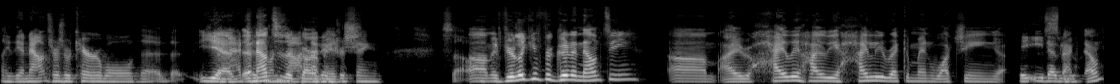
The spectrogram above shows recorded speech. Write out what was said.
Like the announcers were terrible. The, the, the Yeah, matches were announcers are garbage. Interesting. So, Um, if you're looking for good announcing, um, I highly, highly, highly recommend watching AEW. SmackDown.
